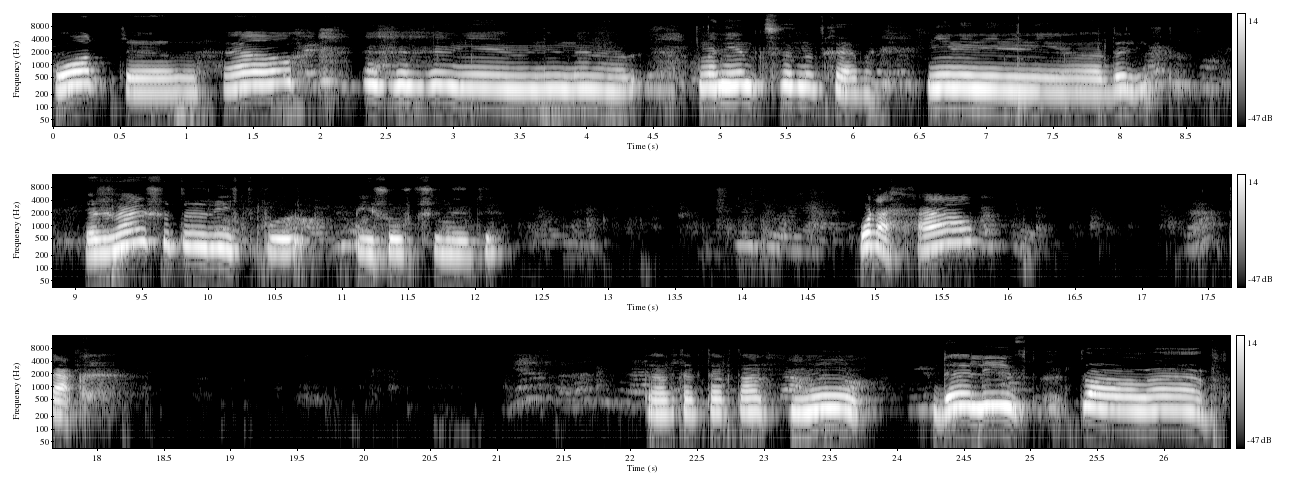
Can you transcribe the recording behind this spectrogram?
What the hell? Ні, Мені це не треба. Ні, ні, ні, ні, ні, а де? Я ж знаю, що ти ліфт пішов чинити. What the hell? Так. Так, так, так, так. Ну, де ліфт? Та ліфт.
